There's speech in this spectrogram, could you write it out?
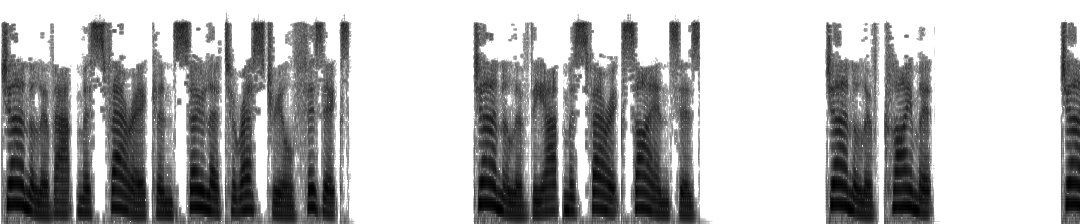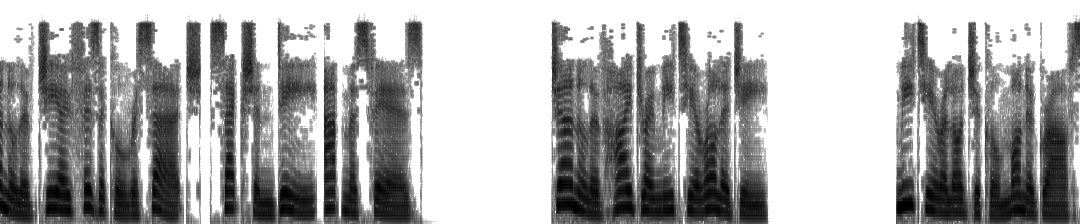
Journal of Atmospheric and Solar Terrestrial Physics. Journal of the Atmospheric Sciences. Journal of Climate Journal of Geophysical Research, Section D Atmospheres. Journal of Hydrometeorology. Meteorological monographs.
